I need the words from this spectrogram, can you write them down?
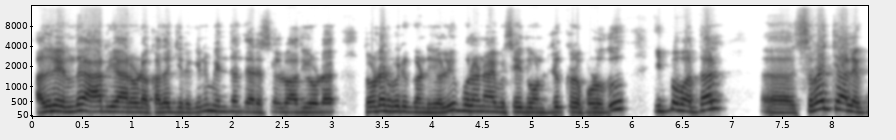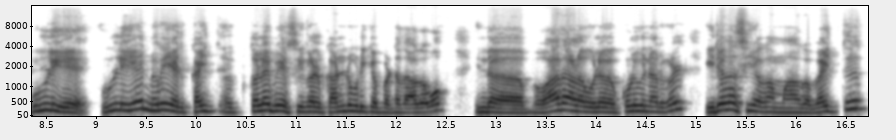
அதுல இருந்து யார் யாரோட கதைச்சிருக்கணும் எந்தெந்த அரசியல்வாதியோட தொடர்பு இருக்குன்னு சொல்லி புலனாய்வு செய்து கொண்டு இருக்கிற பொழுது இப்ப பார்த்தால் சிறைச்சாலைக்குள்ளேயே உள்ளேயே நிறைய கை தொலைபேசிகள் கண்டுபிடிக்கப்பட்டதாகவும் இந்த பாதாள உலக குழுவினர்கள் இரகசியமாக வைத்து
